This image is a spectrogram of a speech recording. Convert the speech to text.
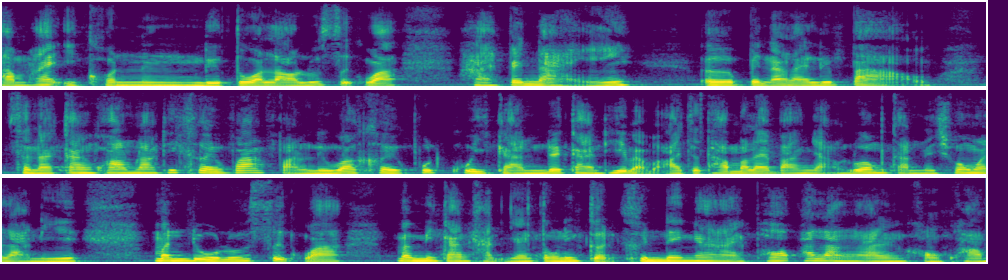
ทำให้อีกคนนึงหรือตัวเรารู้สึกว่าหายไปไหน เออเป็นอะไรหรือเปล่าสถานการณ์ความรักที่เคยวาดฝันหรือว่าเคยพูดคุยกันด้วยการที่แบบอาจจะทำอะไรบางอย่างร่วมกันในช่วงเวลานี้ มันดูรู้สึกว่ามันมีการขัดแย้งตรงนี้เกิดขึ้นได้ง่าย เพราะพลังงานของความ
